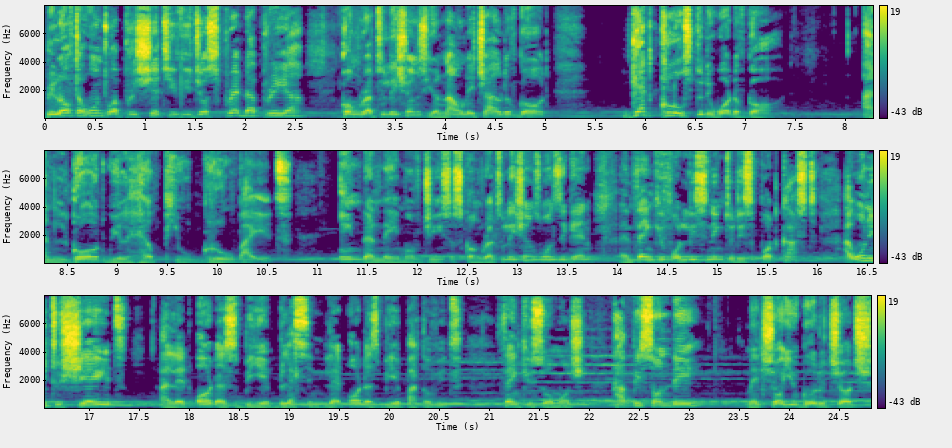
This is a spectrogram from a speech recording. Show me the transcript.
Beloved, I want to appreciate you if you just spread that prayer. Congratulations, you're now a child of God. Get close to the Word of God, and God will help you grow by it. In the name of Jesus. Congratulations once again, and thank you for listening to this podcast. I want you to share it and let others be a blessing, let others be a part of it. Thank you so much. Happy Sunday. Make sure you go to church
